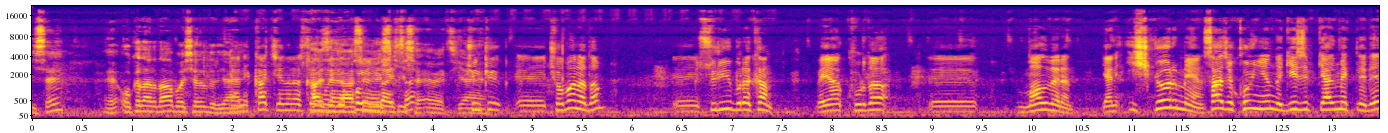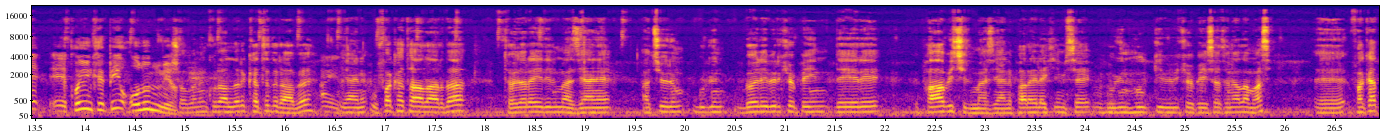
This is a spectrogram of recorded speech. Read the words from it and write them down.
ise e, o kadar daha başarılıdır. Yani, Yani, kaç jenerasyon kaç boyunca jenerasyon koyundaysa eskiyse evet yani. Çünkü e, çoban adam e, sürüyü bırakan veya kurda e, mal veren yani iş görmeyen sadece koyun yanında gezip gelmekle de e, koyun köpeği olunmuyor. Çobanın kuralları katıdır abi. Aynen. Yani ufak hatalarda tolere edilmez. Yani atıyorum bugün böyle bir köpeğin değeri paha biçilmez. Yani parayla kimse bugün Hulk gibi bir köpeği satın alamaz. Ee, fakat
